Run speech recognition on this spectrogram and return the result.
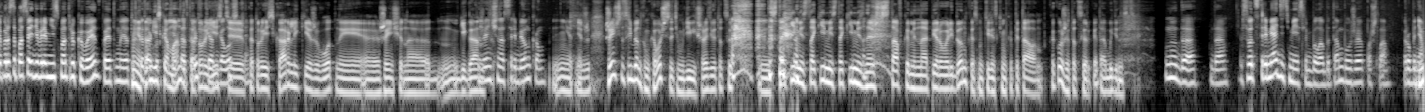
Я просто в последнее время не смотрю КВН, поэтому я только Нет, там есть команда, в которой есть, в которой есть карлики, животные, э, женщина, гигант. Женщина с ребенком. Нет, нет, женщина с ребенком. Кого сейчас этим удивишь? Разве это цирк? С такими, с такими, с такими, знаешь, ставками на первого ребенка с материнским капиталом. Какой же это цирк? Это обыденность. Ну да, да. Вот с тремя детьми, если была бы, там бы уже пошла рубня.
